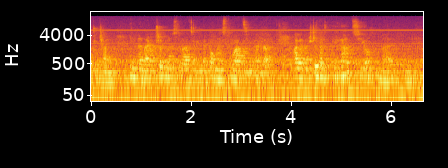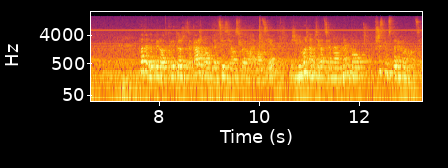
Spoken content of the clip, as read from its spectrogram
uczuciami. Inne mają przed menstruacją, inne po menstruacji i tak. Ale mężczyzna jest racjonalny. Potem dopiero odkryto, że za każdą decyzją swoją emocję, że nie można być racjonalnym, bo wszystkim sterują emocje.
